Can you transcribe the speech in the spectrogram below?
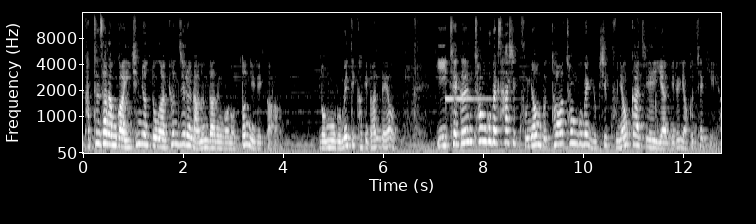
같은 사람과 20년 동안 편지를 나눈다는 건 어떤 일일까? 너무 로맨틱하기도 한데요. 이 책은 1949년부터 1969년까지의 이야기를 엮은 책이에요.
